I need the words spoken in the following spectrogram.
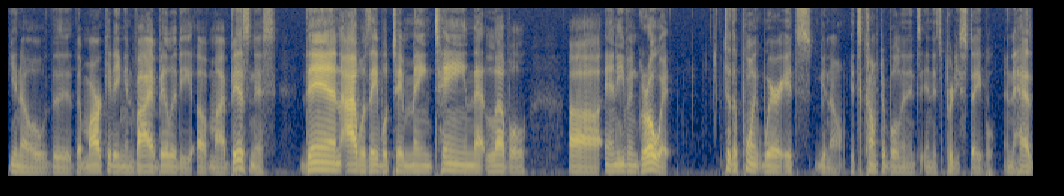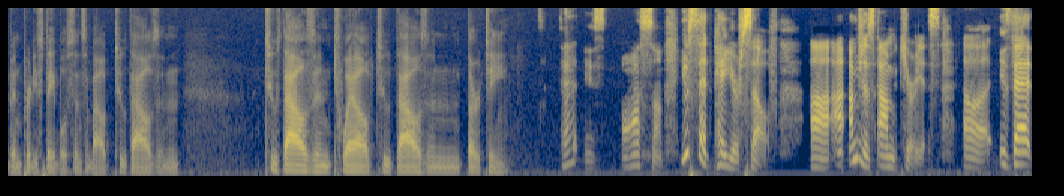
you know, the the marketing and viability of my business, then I was able to maintain that level uh, and even grow it to the point where it's you know it's comfortable and it's and it's pretty stable. And it has been pretty stable since about 2000 2012 2013 that is awesome. You said pay yourself. Uh, I, am just i'm curious. Uh, is that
